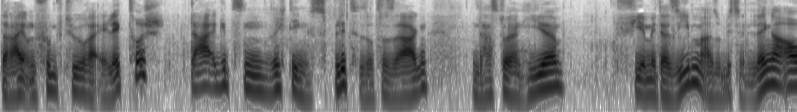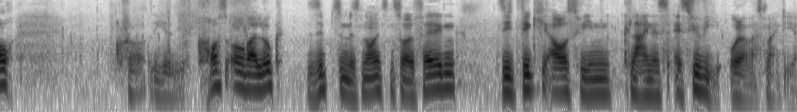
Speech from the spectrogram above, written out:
Drei- und Fünftürer elektrisch, da gibt es einen richtigen Split sozusagen. Und da hast du dann hier 4,7 Meter, also ein bisschen länger auch. Crossover-Look, 17 bis 19 Zoll Felgen, Sieht wirklich aus wie ein kleines SUV. Oder was meint ihr?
